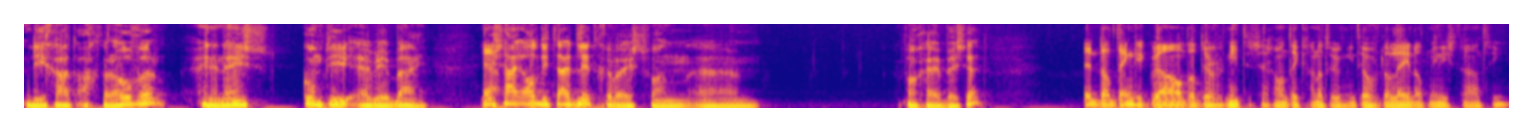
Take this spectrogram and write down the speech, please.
die gaat achterover en ineens komt hij er weer bij. Is hij al die tijd lid geweest van, uh, van GBZ? Eh, dat denk ik wel, dat durf ik niet te zeggen, want ik ga natuurlijk niet over de leenadministratie.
